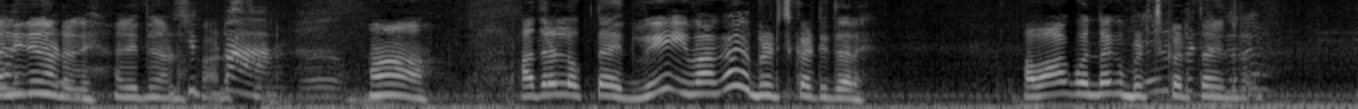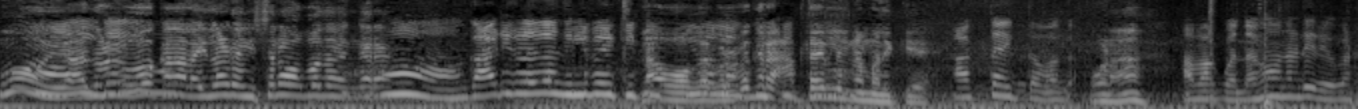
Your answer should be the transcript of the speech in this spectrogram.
ಅಲ್ಲಿದೆ ನೋಡೋದೆ ಅಲ್ಲಿದೆ ನೋಡು ಹಾ ಅದ್ರಲ್ಲಿ ಹೋಗ್ತಾ ಇದ್ವಿ. ಇವಾಗ ಬ್ರಿಡ್ಜ್ ಕಟ್ಟಿದ್ದಾರೆ. ಅವಾಗ ಬಂದಾಗ ಬ್ರಿಡ್ಜ್ ಕಟ್ತಾ ಇದ್ರು. ಹ್ಞೂ ಅದ್ರೊಳಗೆ ಹೋಗಕ್ಕಾಗಲ್ಲ ಇಲ್ಲ ನೋಡಿ ಇಷ್ಟ ಹೋಗ್ಬೋದು ಹಂಗಾರೆ. ಹ್ಮ್ ಗಾಡಿಗಳೆಲ್ಲ ನಿಲ್ಬೇಕಿತ್ತು. ನಾವು ಹೋಗ ಬರ್ಬೇಕಾದ್ರೆ ಆಗ್ತಾ ಇರ್ಲಿಲ್ಲ ಇತ್ತು ಅವಾಗ. ಹೋಣ ಅವಾಗ ಬಂದಾಗ ಹ್ಞೂ ನಡೀರಿ ಹೋಗೋಣ.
